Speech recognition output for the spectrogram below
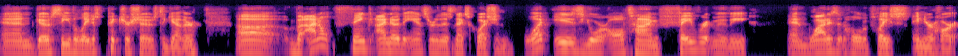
and go see the latest picture shows together. Uh, but I don't think I know the answer to this next question. What is your all time favorite movie and why does it hold a place in your heart?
